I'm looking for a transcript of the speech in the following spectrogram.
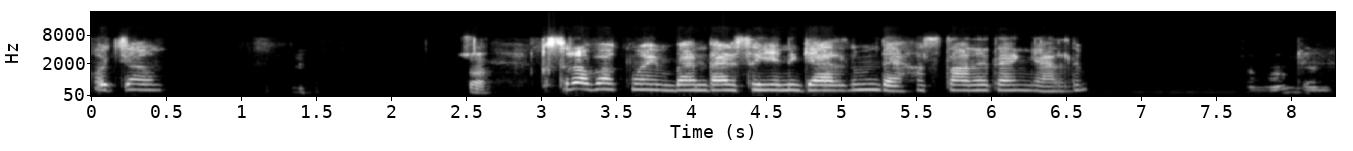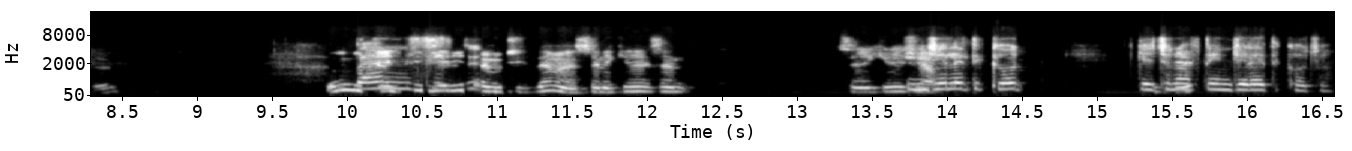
Hocam Sor. kusura bakmayın ben derse yeni geldim de hastaneden geldim. Tamam döndü. Oğlum, Ben seninkini sizde- inceleyememiştik değil mi? Seninkine sen seninkini şey yap- İnceledik ho- geçen İnce- hafta inceledik hocam.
